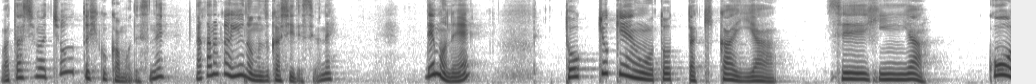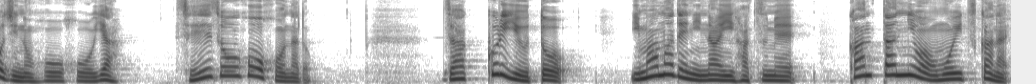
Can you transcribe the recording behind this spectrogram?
私はちょっと引くかもですね。なかなか言うの難しいですよね。でもね、特許権を取った機械や製品や工事の方法や製造方法などざっくり言うと今までにない発明簡単には思いつかない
